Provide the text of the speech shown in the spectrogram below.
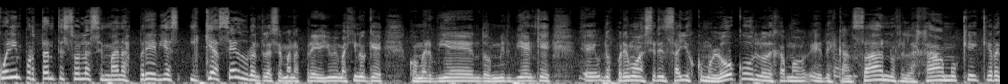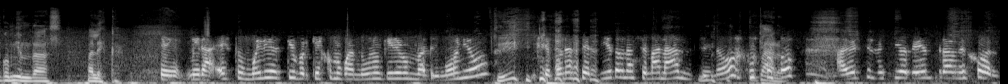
¿Cuán importantes son las semanas previas y qué hacer durante las semanas previas? Yo me imagino que comer bien, dormir bien, que eh, nos ponemos a hacer ensayos como locos, lo dejamos eh, descansar, nos relajamos. ¿Qué, qué recomiendas, Valesca? mira, esto es muy divertido porque es como cuando uno quiere un matrimonio y se pone a hacer dieta una semana antes, ¿no? a ver si el vestido te entra mejor.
